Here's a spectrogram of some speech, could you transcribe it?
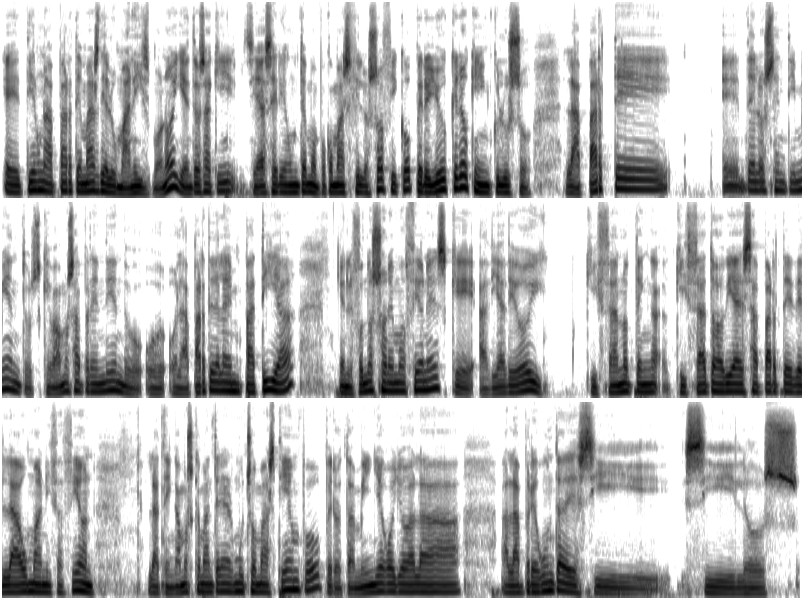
eh, tiene una parte más del humanismo, ¿no? Y entonces aquí ya sería un tema un poco más filosófico, pero yo creo que incluso la parte eh, de los sentimientos que vamos aprendiendo o, o, la parte de la empatía, en el fondo son emociones que a día de hoy quizá no tenga, quizá todavía esa parte de la humanización la tengamos que mantener mucho más tiempo, pero también llego yo a la, a la pregunta de si, si, los,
